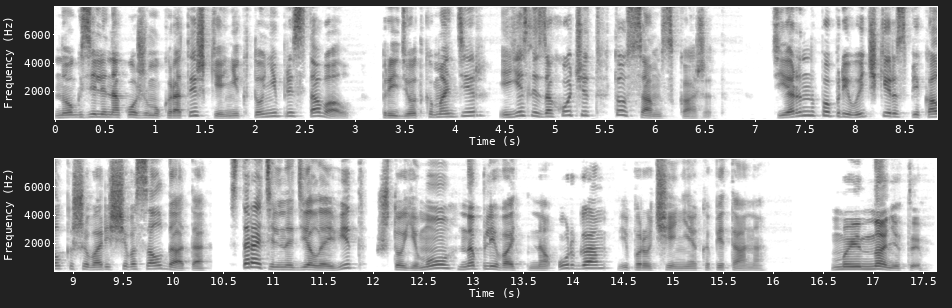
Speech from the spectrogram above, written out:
но к зеленокожему коротышке никто не приставал. Придет командир, и если захочет, то сам скажет. Терн по привычке распекал кошеварящего солдата, старательно делая вид, что ему наплевать на урга и поручение капитана. «Мы наняты», —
